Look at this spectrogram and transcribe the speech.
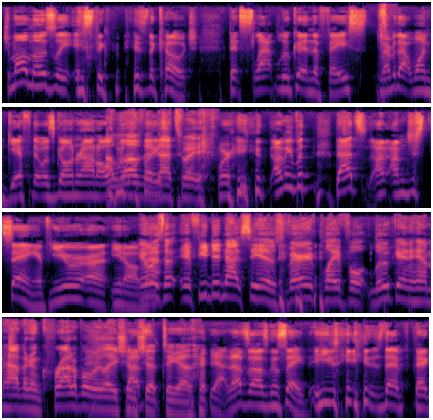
Jamahl Mosley is the is the coach that slapped Luka in the face. Remember that one GIF that was going around all I over love the that. place? That's what Where he, I mean, but that's I'm just saying if you're uh, you know it was. A, if you did not see it, it was very playful. Luka and him have an incredible relationship together. Yeah, that's what I was gonna say. He's, he's that that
